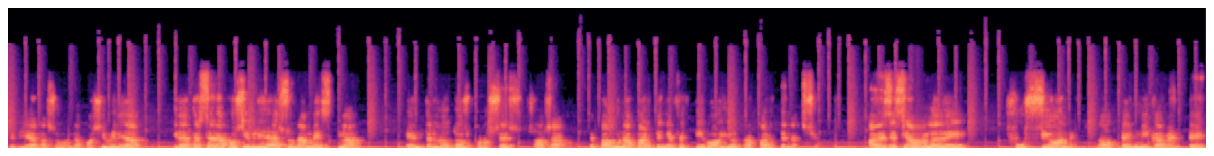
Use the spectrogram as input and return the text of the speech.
sería la segunda posibilidad. Y la tercera posibilidad es una mezcla entre los dos procesos, o sea, te pago una parte en efectivo y otra parte en acción. A veces se habla de fusiones, ¿no? Técnicamente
